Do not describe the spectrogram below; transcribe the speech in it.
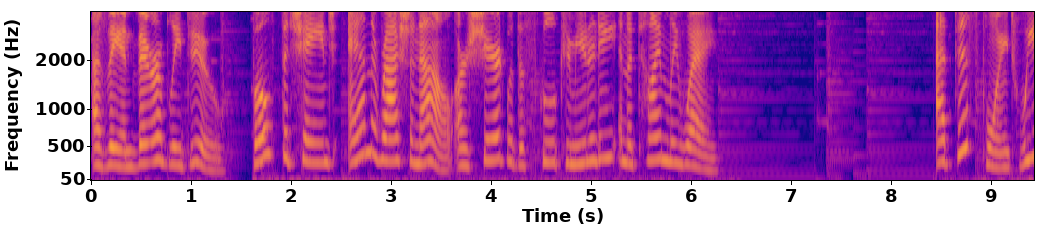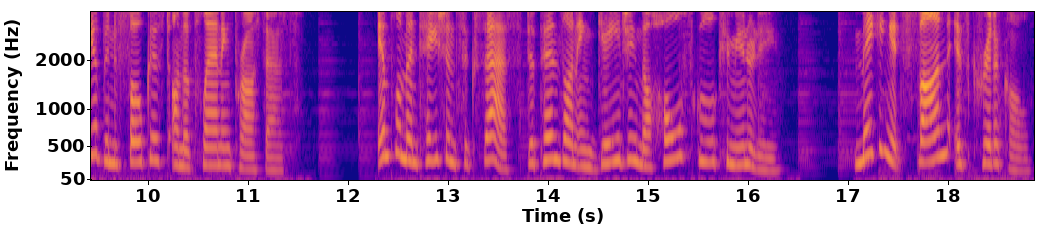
as they invariably do, both the change and the rationale are shared with the school community in a timely way. At this point, we have been focused on the planning process. Implementation success depends on engaging the whole school community. Making it fun is critical.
